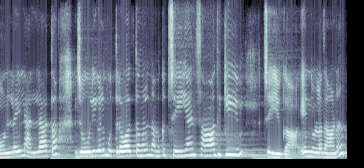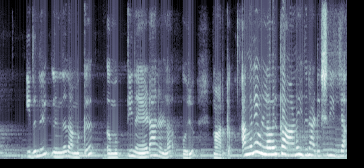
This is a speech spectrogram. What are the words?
ഓൺലൈനിൽ അല്ലാത്ത ജോലികളും ഉത്തരവാദിത്തങ്ങളും നമുക്ക് ചെയ്യാൻ സാധിക്കുകയും ചെയ്യുക എന്നുള്ളതാണ് ഇതിൽ നിന്ന് നമുക്ക് മുക്തി നേടാനുള്ള ഒരു മാർഗം. അങ്ങനെയുള്ളവർക്കാണ് ഇതിന് അഡിക്ഷൻ ഇല്ല.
